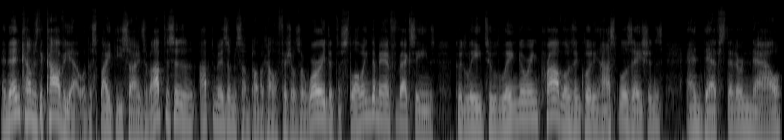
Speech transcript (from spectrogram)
And then comes the caveat. Well, despite these signs of optimism, some public health officials are worried that the slowing demand for vaccines could lead to lingering problems, including hospitalizations and deaths that are now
